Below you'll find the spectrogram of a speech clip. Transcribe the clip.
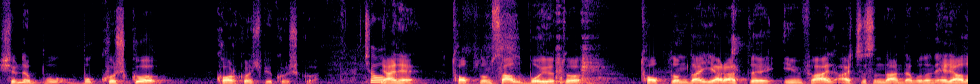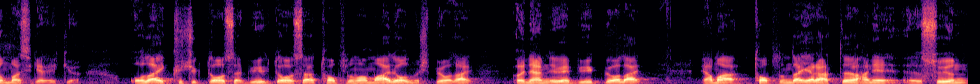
Şimdi bu bu kuşku korkunç bir kuşku. Çok. Yani toplumsal boyutu toplumda yarattığı infial açısından da bunun ele alınması gerekiyor. Olay küçük de olsa, büyük de olsa topluma mal olmuş bir olay. Önemli ve büyük bir olay. Ama toplumda yarattığı hani e, suyun,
